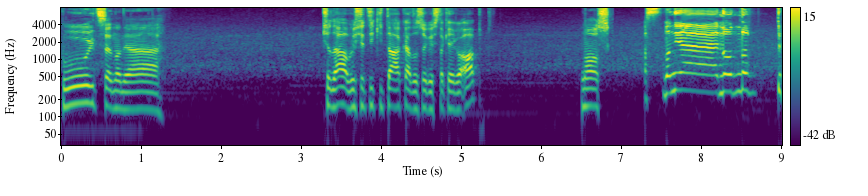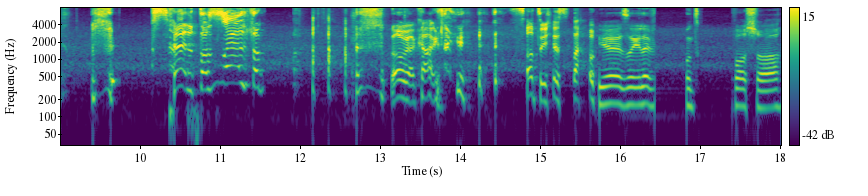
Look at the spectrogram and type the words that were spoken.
Kurczę, no nie. Przydałoby się tiki-taka do czegoś takiego. Op. No sz... No nie, no, no... Szel to, szel to... Dobra, karny. Co tu się stało? Jezu, ile w***ąt poszło.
